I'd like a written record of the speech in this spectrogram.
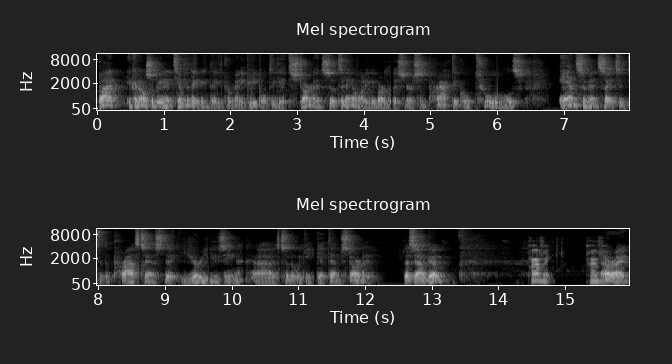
but it can also be an intimidating thing for many people to get started. So today I want to give our listeners some practical tools and some insights into the process that you're using uh, so that we can get them started. Does that sound good? Perfect. Perfect. All right.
